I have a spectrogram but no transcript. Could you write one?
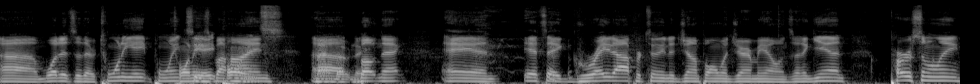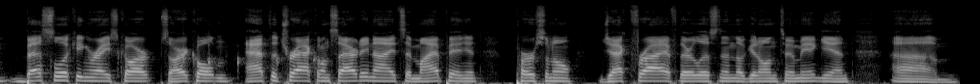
Um, what is it? There, twenty eight points. 28 he's behind points. uh, Matt Boatneck, and it's a great opportunity to jump on with Jeremy Owens. And again, personally, best looking race car. Sorry, Colton, at the track on Saturday nights, in my opinion. Personal. Jack Fry, if they're listening, they'll get on to me again. Um,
